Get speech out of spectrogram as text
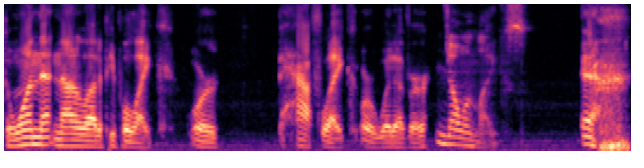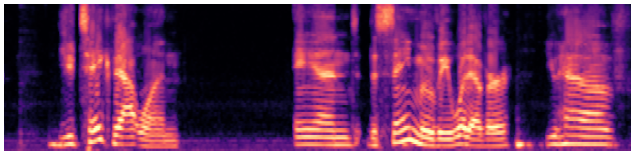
the one that not a lot of people like or half like or whatever. No one likes. you take that one and the same movie, whatever, you have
